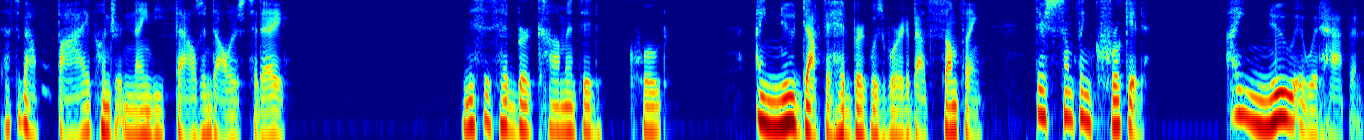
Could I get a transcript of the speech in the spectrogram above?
That's about $590,000 today. Mrs. Hedberg commented, quote, I knew Dr. Hedberg was worried about something. There's something crooked. I knew it would happen.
